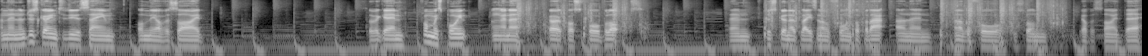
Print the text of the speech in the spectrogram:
And then I'm just going to do the same on the other side. So again, from this point, I'm going to go across four blocks. Then just going to place another four on top of that. And then another four just on the other side there.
